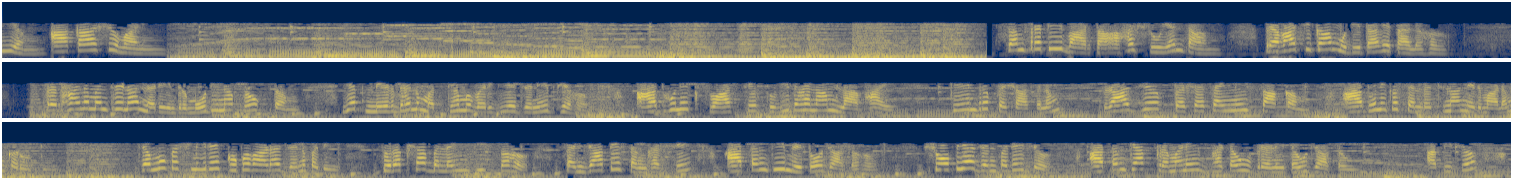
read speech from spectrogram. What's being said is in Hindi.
इयम् आकाशवाणी सम्प्रति वार्ताः श्रूयन्ताम् प्रवाचिका मुदिता वेताल प्रधानमन्त्रिणा नरेन्द्रमोदिना प्रोक्तं यत् निर्धन मध्यम वर्गीय जनेभ्य आध्निक स्वास्थ्य सुविधानां लाभाय केन्द्र प्रशासनं राज्य प्रशासनै साकं आध्निक संरचना निर्माणं करोति। जम्मूकश्मीरे कुपवाड़ा जनपदे सुरक्षाबलै सह संजाते संघर्षे आतंकी मृतो जातः। शोपिया जनपदे च आतंक्याक्रमणे भटौ व्रणितौ जातौ। अपि च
